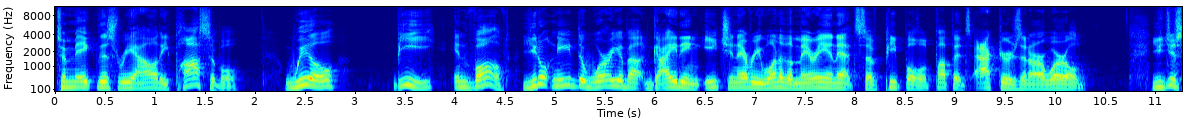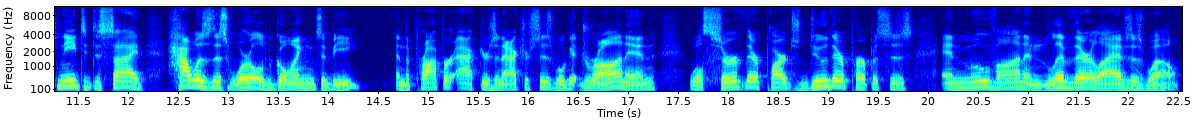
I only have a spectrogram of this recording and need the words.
to make this reality possible will be involved. You don't need to worry about guiding each and every one of the marionettes of people, puppets, actors in our world. You just need to decide how is this world going to be? And the proper actors and actresses will get drawn in, will serve their parts, do their purposes, and move on and live their lives as well.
